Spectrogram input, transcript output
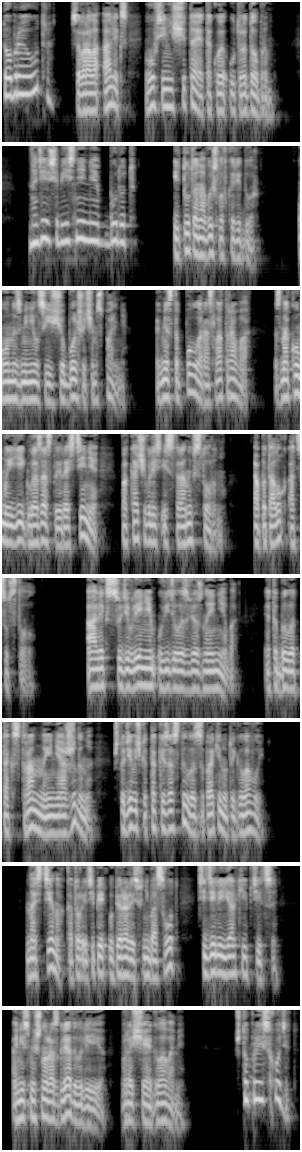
«Доброе утро», — соврала Алекс, вовсе не считая такое утро добрым. «Надеюсь, объяснения будут...» И тут она вышла в коридор. Он изменился еще больше, чем спальня. Вместо пола росла трава. Знакомые ей глазастые растения покачивались из стороны в сторону, а потолок отсутствовал. Алекс с удивлением увидела звездное небо. Это было так странно и неожиданно, что девочка так и застыла с запрокинутой головой. На стенах, которые теперь упирались в небосвод, сидели яркие птицы. Они смешно разглядывали ее, вращая головами. «Что происходит?»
